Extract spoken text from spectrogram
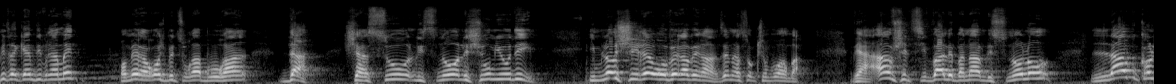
מצווה לקיים דברי אמת? אומר הראש בצורה ברורה, דע שאסור לשנוא לשום יהודי. אם לא שירה הוא עובר עבירה, זה נעסוק שבוע הבא. והאב שציווה לבניו לשנוא לו, לאו כל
